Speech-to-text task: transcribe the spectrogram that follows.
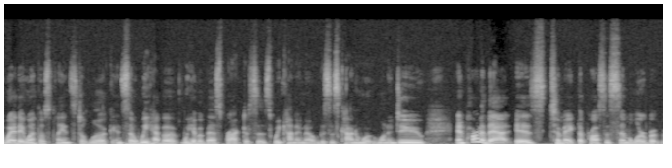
the way they want those plans to look. And so mm-hmm. we have a we have a best practices. We kind of know this is kind of what we want to do, and part of that is to make the process similar, but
